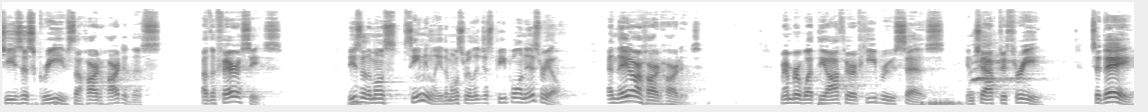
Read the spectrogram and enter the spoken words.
Jesus grieves the hard heartedness of the Pharisees. These are the most, seemingly, the most religious people in Israel, and they are hard hearted. Remember what the author of Hebrews says in chapter 3. Today,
